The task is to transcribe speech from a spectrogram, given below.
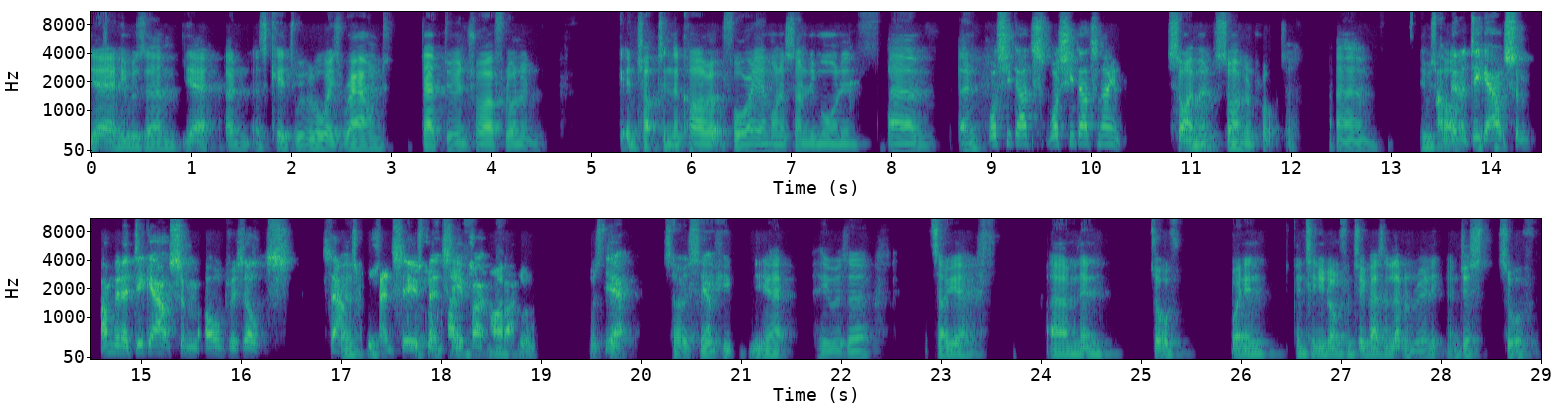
Yeah, he was. Um, yeah, and as kids, we were always round. Dad doing triathlon and getting chucked in the car at four a.m. on a Sunday morning. Um, and What's your dad's What's your dad's name? Simon, Simon Proctor. Um, he was. I'm going to dig out some. I'm going to dig out some old results, Sam, Yeah, Chris- and see if and see if I, triathlon was the, yeah. So see Yep. if you, yeah, he was a. so yeah, um, then sort of went in, continued on from 2011 really, and just sort of,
